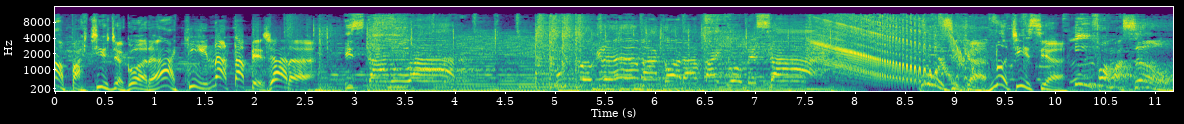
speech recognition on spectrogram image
A partir de agora, aqui na Tapejara. Está no ar. O programa agora vai começar. Música, notícia, informação,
